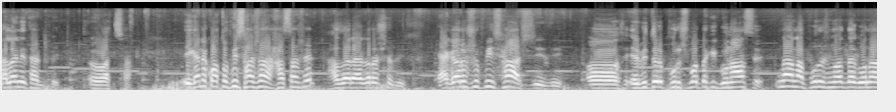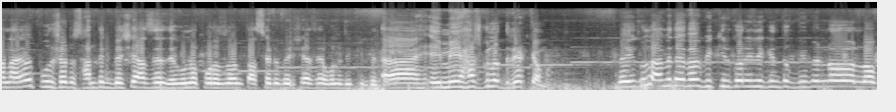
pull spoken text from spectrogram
ফেলানি থাকবে। ও আচ্ছা। এখানে কত পিস হাঁস হাঁস আসে? হাজার এগারোশো পিস এগারোশো পিস হাঁস? জি জি। ও এর ভিতরে পুরুষ কি গুণা আছে? না না পুরুষ মাত্রা নাই। ওই পুরুষ একটু বেশি আছে যেগুলো প্রয়োজন তার সেটা বেশি আছে ওগুলো বিক্রি করতে। এই মেয়ে হাঁসগুলোর রেট কেমন? এইগুলো আমি তো এভাবে বিক্রি করিনি কিন্তু বিভিন্ন লোক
